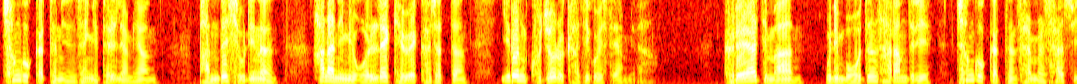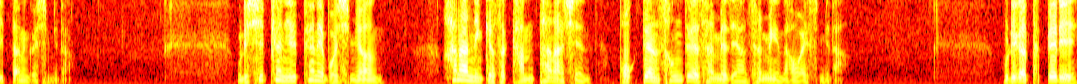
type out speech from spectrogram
천국 같은 인생이 되려면 반드시 우리는 하나님이 원래 계획하셨던 이런 구조를 가지고 있어야 합니다. 그래야지만 우리 모든 사람들이 천국 같은 삶을 살 수 있다는 것입니다. 우리 시편 1편에 보시면 하나님께서 감탄하신 복된 성도의 삶에 대한 설명이 나와 있습니다. 우리가 특별히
